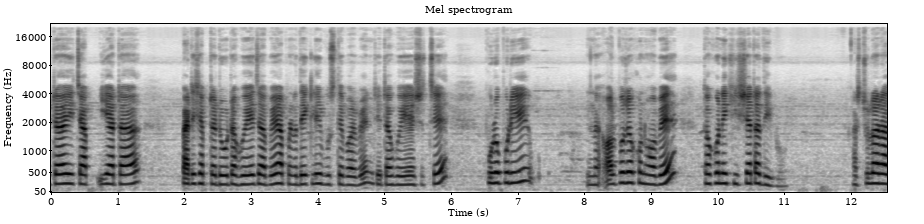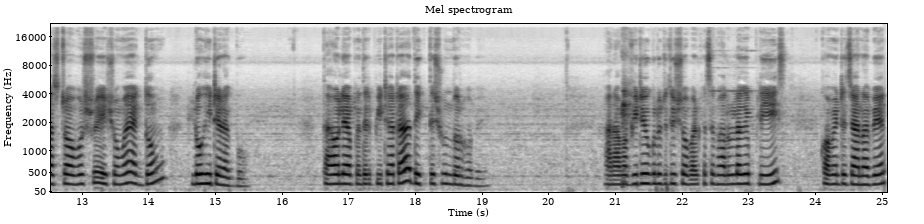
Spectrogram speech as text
এটা এই চাপ ইয়াটা পাটিসাপটা ডোটা হয়ে যাবে, আপনারা দেখলেই বুঝতে পারবেন যেটা হয়ে এসেছে। পুরোপুরি অল্প যখন হবে, তখন এই খিসাটা দিব। আর চুলার আঁচটা অবশ্যই এই সময় একদম লো হিটে রাখব। তাহলে আপনাদের পিঠাটা দেখতে সুন্দর হবে। আর আমার ভিডিওগুলো যদি সবার কাছে ভালো লাগে, প্লিজ কমেন্টে জানাবেন।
